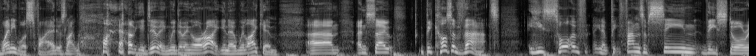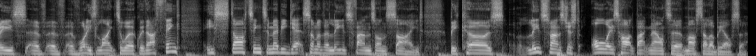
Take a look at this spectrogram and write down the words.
when he was fired. It was like, what the hell are you doing? We're doing all right. You know, we like him. Um, and so, because of that, he's sort of you know fans have seen these stories of, of, of what he's like to work with and I think he's starting to maybe get some of the Leeds fans on side because Leeds fans just always hark back now to Marcelo Bielsa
